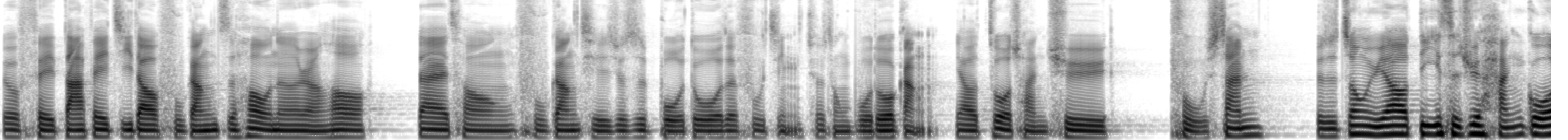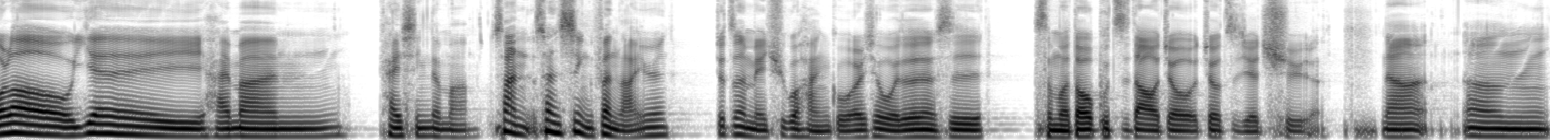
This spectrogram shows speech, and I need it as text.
就飞搭飞机到福冈之后呢，然后再从福冈其实就是博多的附近，就从博多港要坐船去釜山，就是终于要第一次去韩国喽，耶，还蛮开心的吗？算算兴奋啦，因为就真的没去过韩国，而且我真的是什么都不知道就就直接去了。那嗯。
